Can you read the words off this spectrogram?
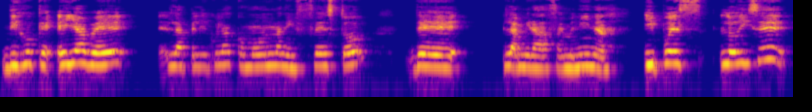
dijo que ella ve la película como un manifiesto de la mirada femenina. Y pues lo dice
